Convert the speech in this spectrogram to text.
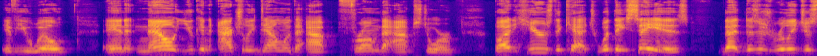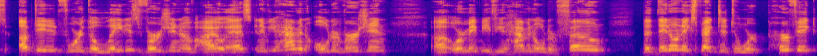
if you will. And now you can actually download the app from the App Store. But here's the catch. What they say is that this is really just updated for the latest version of iOS. And if you have an older version, uh, or maybe if you have an older phone, that they don't expect it to work perfect.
